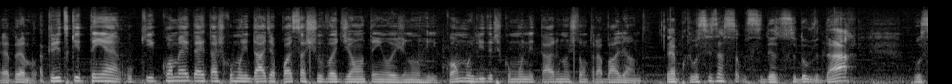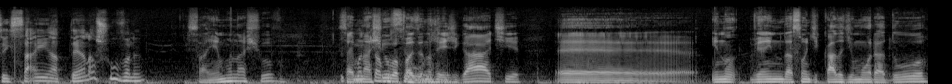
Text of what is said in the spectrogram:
É, exemplo, acredito que tenha o que, como é que está as comunidades após essa chuva de ontem hoje no Rio? Como os líderes comunitários não estão trabalhando? É, porque vocês, se, se duvidar, vocês saem até na chuva, né? Saímos na chuva. E Saímos é na tá chuva fazendo hoje? resgate, é, inu- vendo inundação de casa de morador,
